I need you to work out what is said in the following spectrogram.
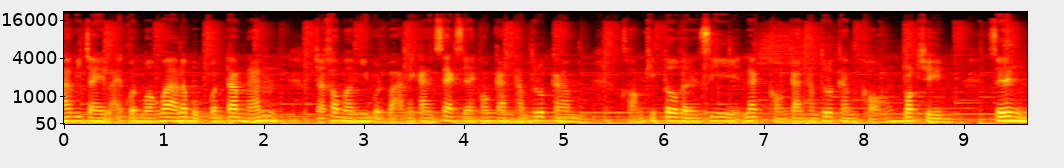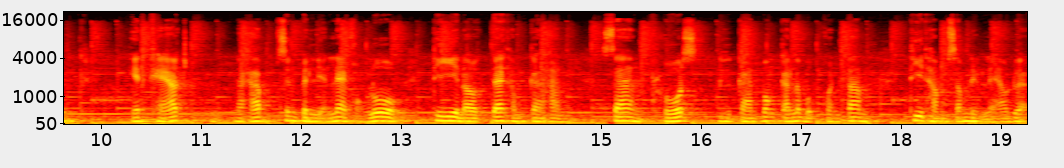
นักวิจัยหลายคนมองว่าระบบควอนตัมนั้น จะเข้ามามีบทบาทในการแทรกแซงของการทำธุรกรรมของคริปโตเคอเรนซีและของการทำธุรกรรมของบล็อกเชน ซึ่ง Headcash นะครับซึ่งเป็นเหรียญแรกของโลกที่เราได้ทำการสร้างโพสหรือการป้องกันระบบควอนตัมที่ทำสำเร็จแล้วด้วย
